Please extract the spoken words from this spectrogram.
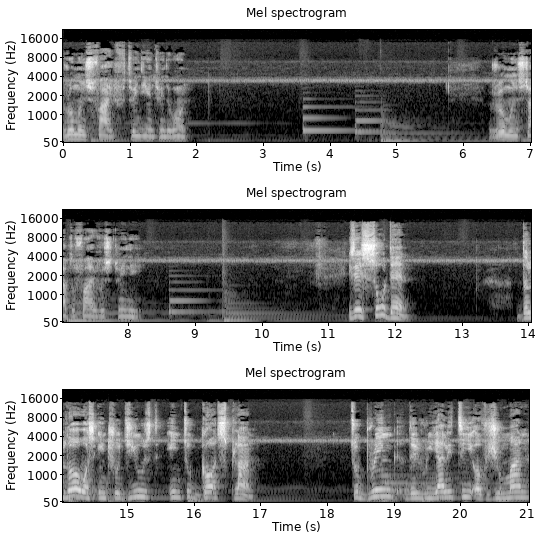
Romans 5 20 and 21. Romans chapter 5, verse 20. He says, So then, the law was introduced into God's plan to bring the reality of human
